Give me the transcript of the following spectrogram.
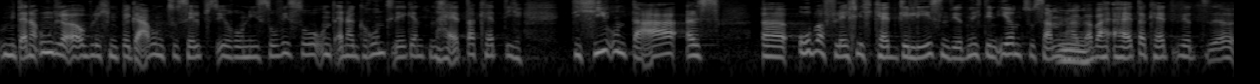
mit einer unglaublichen Begabung zur Selbstironie sowieso und einer grundlegenden Heiterkeit, die die hier und da als äh, Oberflächlichkeit gelesen wird, nicht in ihrem Zusammenhang, mhm. aber Heiterkeit wird, äh,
